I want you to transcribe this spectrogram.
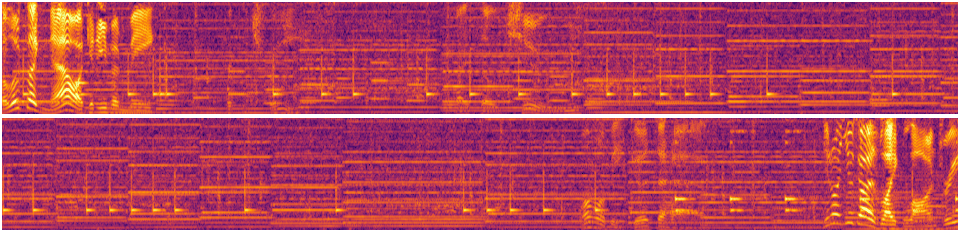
It looks like now I can even make trees. If I so choose. What would be good to have? You know, you guys like laundry.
